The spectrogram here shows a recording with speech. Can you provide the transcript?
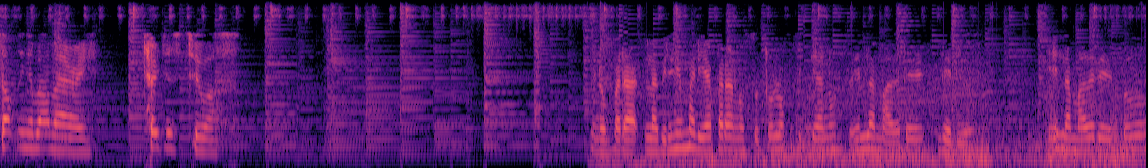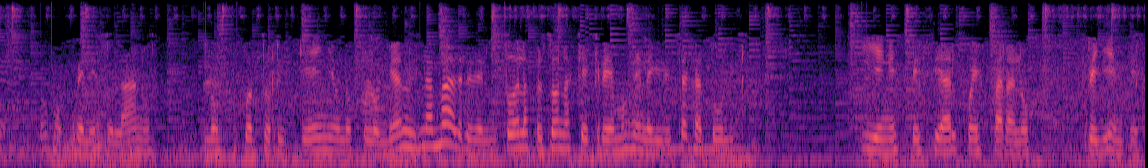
Something about Mary. Totus to us. Bueno, para la Virgen María, para nosotros los cristianos, es la Madre de Dios. Es la Madre de todos los venezolanos, los puertorriqueños, los colombianos, es la Madre de todas las personas que creemos en la Iglesia Católica. Y en especial, pues, para los creyentes.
